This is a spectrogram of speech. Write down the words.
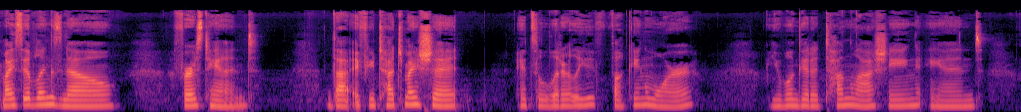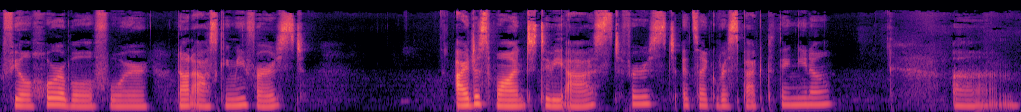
My siblings know firsthand that if you touch my shit, it's literally fucking war. You will get a tongue lashing and feel horrible for not asking me first. I just want to be asked first. It's like respect thing, you know? Um,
